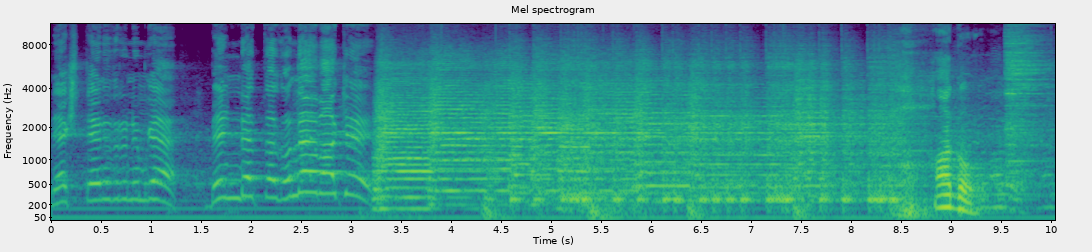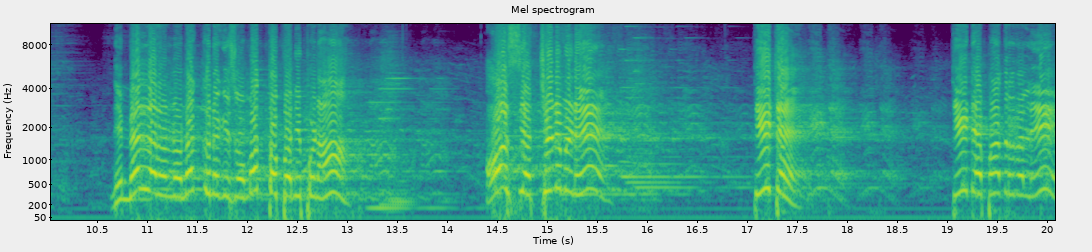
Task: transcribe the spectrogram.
ನೆಕ್ಸ್ಟ್ ಏನಿದ್ರು ನಿಮ್ಗೆ ಬೆಂಡೆತ್ತದೊಂದೇ ಬಾಕಿ. ಹಾಗೂ ನಿಮ್ಮೆಲ್ಲರನ್ನು ನಕ್ಕು ನಗಿಸುವ ಮತ್ತೊಬ್ಬ ನಿಪುಣ. ಹಾಸ್ಯ ಚಿಣುಮಿಣಿ. ತೀಟೆ. ತೀಟೆ ಪಾತ್ರದಲ್ಲಿ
